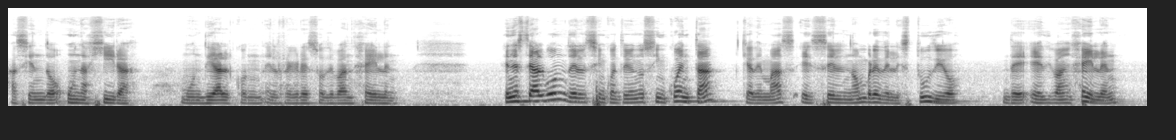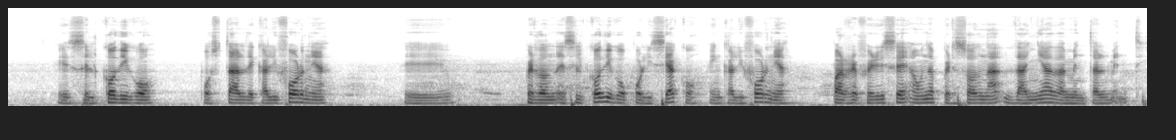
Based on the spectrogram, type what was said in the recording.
haciendo una gira mundial con el regreso de Van Halen. En este álbum del 5150, que además es el nombre del estudio de Eddie Van Halen, es el código postal de California, eh, perdón, es el código policiaco en California para referirse a una persona dañada mentalmente.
